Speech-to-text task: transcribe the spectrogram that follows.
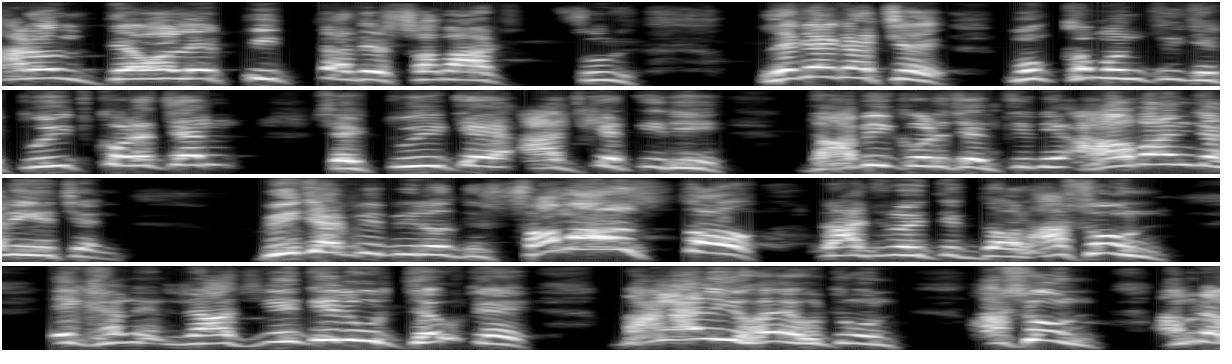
কারণ দেওয়ালে পিঠ তাদের সবার লেগে গেছে। মুখ্যমন্ত্রী যে টুইট করেছেন, সেই টুইটে আজকে তিনি দাবি করেছেন, তিনি আহ্বান জানিয়েছেন, বিজেপি বিরোধী সমস্ত রাজনৈতিক দল আসুন এখানে রাজনীতির ঊর্ধ্বে উঠে বাঙালি হয়ে উঠুন। আসুন, আমরা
